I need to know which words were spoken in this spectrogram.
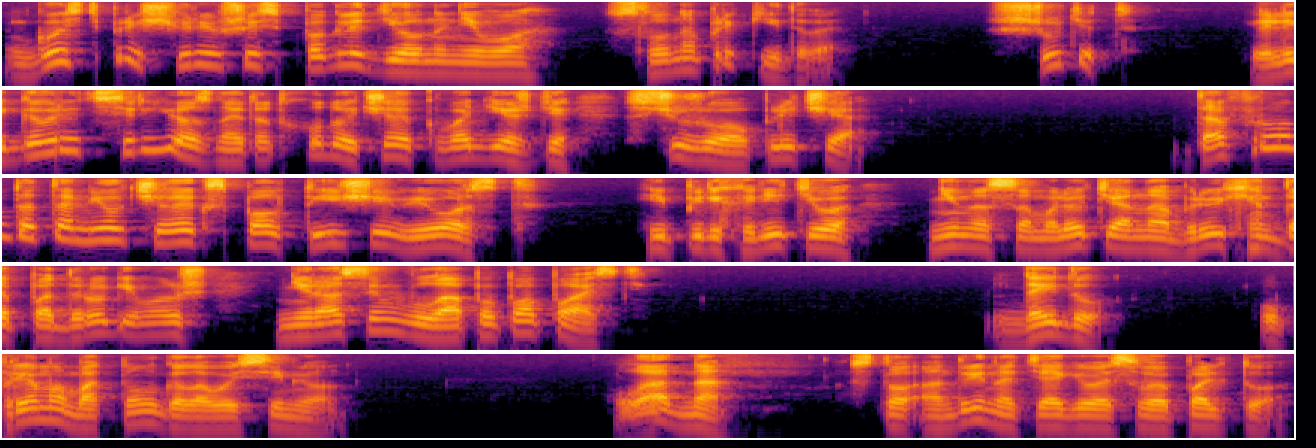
Гость, прищурившись, поглядел на него, словно прикидывая. Шутит или говорит серьезно этот худой человек в одежде с чужого плеча? До фронта томил человек с полтыщи верст, и переходить его не на самолете, а на брюхе, да по дороге можешь не раз им в лапы попасть. «Дойду», – упрямо мотнул головой Семен. «Ладно», – стал Андрей, натягивая свое пальто.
